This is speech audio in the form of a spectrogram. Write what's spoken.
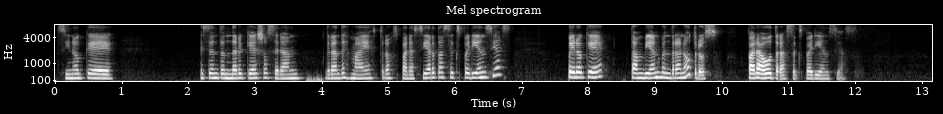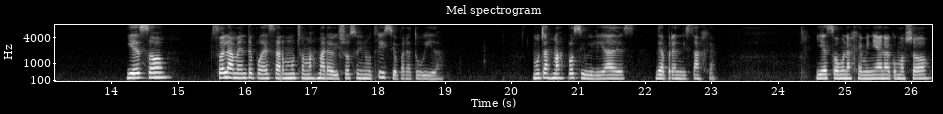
sino que es entender que ellos serán grandes maestros para ciertas experiencias, pero que también vendrán otros para otras experiencias. Y eso solamente puede ser mucho más maravilloso y nutricio para tu vida. Muchas más posibilidades de aprendizaje. Y eso una geminiana como yo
